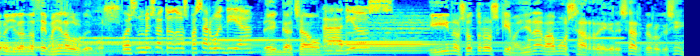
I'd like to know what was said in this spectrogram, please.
Bueno, Yolanda C, mañana volvemos. Pues un beso a todos, pasar buen día. Venga, chao. Adiós. Y nosotros que mañana vamos a regresar, claro que sí.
